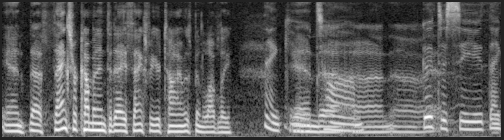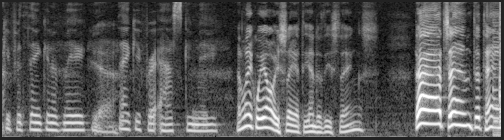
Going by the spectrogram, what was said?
And uh, thanks for coming in today. Thanks for your time. It's been lovely. Thank you, and, uh, Tom. uh, Good to see you. Thank you for thinking of me. Yeah. Thank you for asking me. And like we always say at the end of these things, that's entertainment.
